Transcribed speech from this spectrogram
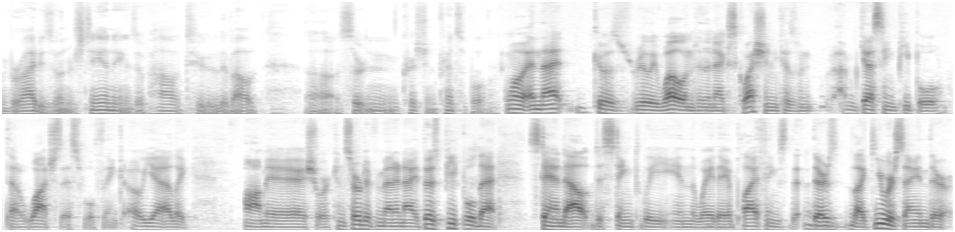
varieties of understandings of how to live out uh, a certain Christian principle. Well, and that goes really well into the next question because I'm guessing people that watch this will think, oh, yeah, like Amish or conservative Mennonite, those people that stand out distinctly in the way they apply things. There's, like you were saying, there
